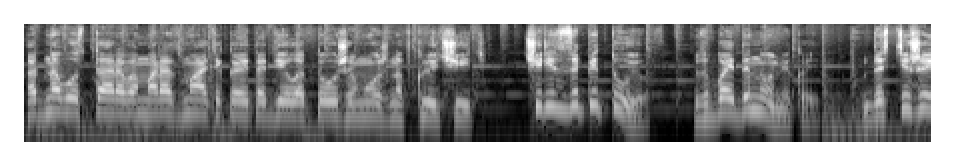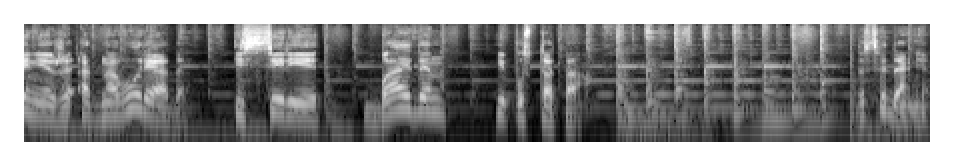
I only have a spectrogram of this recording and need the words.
одного старого маразматика это дело тоже можно включить. Через запятую, с байденомикой. Достижение же одного ряда из серии «Байден и пустота». До свидания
